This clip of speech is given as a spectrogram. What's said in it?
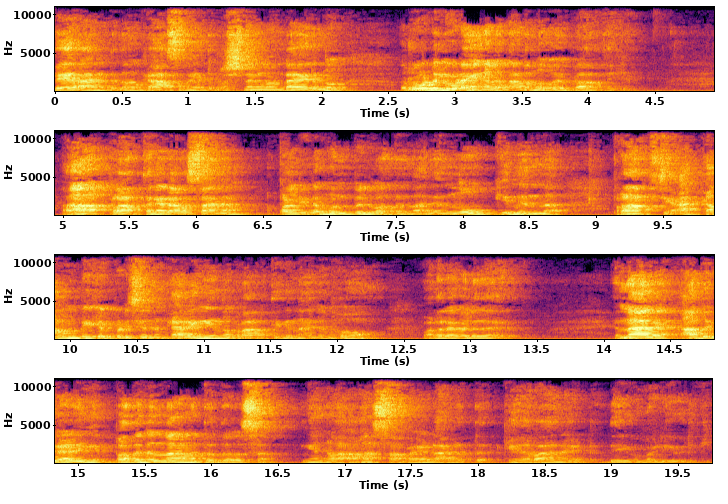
കയറാനായിട്ട് നമുക്ക് ആ സമയത്ത് പ്രശ്നങ്ങൾ ഉണ്ടായിരുന്നു റോഡിലൂടെ ഞങ്ങൾ നടന്നുപോയി പ്രാർത്ഥിക്കും. ആ പ്രാർത്ഥനയുടെ അവസാനം പള്ളിയുടെ മുൻപിൽ വന്ന് അതിനെ നോക്കി നിന്ന് പ്രാർത്ഥിച്ച് ആ കമ്പിയിൽ പിടിച്ചിരുന്ന് കരങ്ങി നിന്ന് പ്രാർത്ഥിക്കുന്ന അനുഭവം വളരെ വലുതായിരുന്നു. എന്നാൽ അത് കഴിഞ്ഞ് പതിനൊന്നാമത്തെ ദിവസം ഞങ്ങൾ ആ സഭയുടെ അകത്ത് കയറാനായിട്ട് ദൈവം വഴിയൊരുക്കി.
